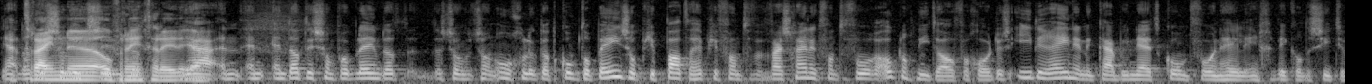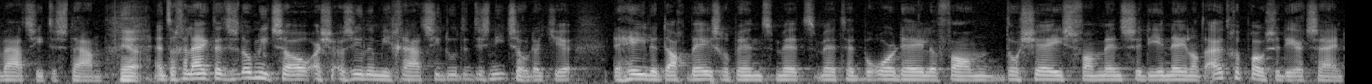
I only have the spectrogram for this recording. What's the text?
Ja, de trein uh, overheen dat, gereden. Ja, ja, En, en, en dat is zo'n probleem, dat, zo'n zo ongeluk dat komt opeens op je pad. Daar heb je van, waarschijnlijk van tevoren ook nog niet over gehoord. Dus iedereen in een kabinet komt voor een hele ingewikkelde situatie te staan. Ja. En tegelijkertijd is het ook niet zo, als je asiel en migratie doet, het is niet zo dat je de hele dag bezig bent met, met het beoordelen van dossiers van mensen die in Nederland uitgeprocedeerd zijn.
